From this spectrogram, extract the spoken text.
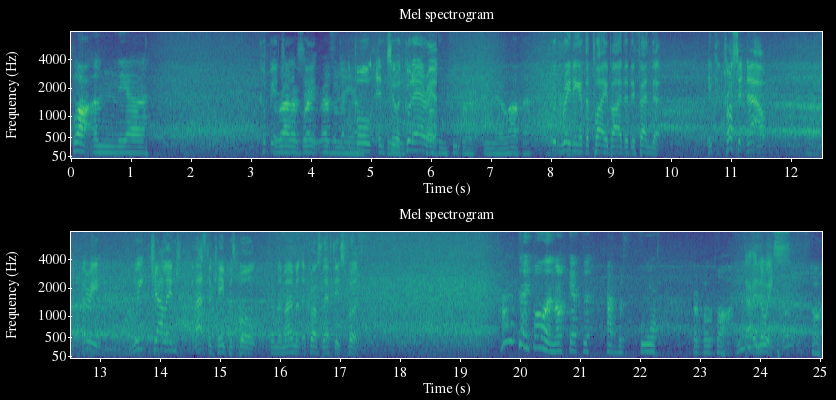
plot on the uh, Could be a a rather great resume. Got the ball into a good area. Belgian keeper if he allowed that. Good reading of the play by the defender. He can cross it now. Very Weak challenge, but that's the keeper's ball from the moment the cross left his foot. How did Dybala not get the hat before for Courtois? David Luiz oh,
